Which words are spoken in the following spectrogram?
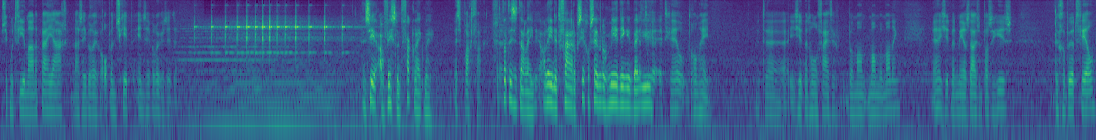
Dus ik moet vier maanden per jaar naar Zeebrugge op een schip in Zeebrugge zitten. Een zeer afwisselend vak lijkt mij. Het is een prachtvak. Dat is het alleen. Alleen het varen op zich of zijn er nog meer dingen bij het, u? Het geheel eromheen. Het, uh, je zit met 150 beman, man bemanning. Ja, je zit met meer dan 1000 passagiers. Er gebeurt veel.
